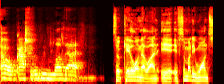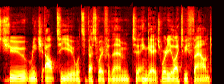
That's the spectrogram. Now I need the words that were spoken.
Oh gosh, we, we would love that. So, Kate, along that line, if somebody wants to reach out to you, what's the best way for them to engage? Where do you like to be found?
